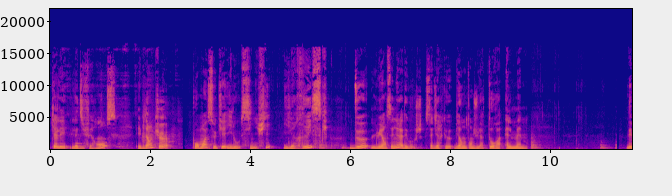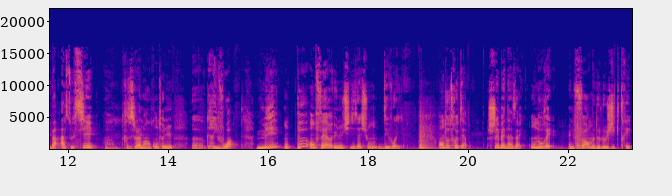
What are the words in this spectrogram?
Quelle est la différence? Eh bien que, pour moi, ce keilu signifie il risque de lui enseigner la débauche. C'est-à-dire que, bien entendu, la Torah elle-même n'est pas associée à un contenu euh, grivois, mais on peut en faire une utilisation dévoyée. En d'autres termes, chez Ben Azaï, on aurait une forme de logique très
